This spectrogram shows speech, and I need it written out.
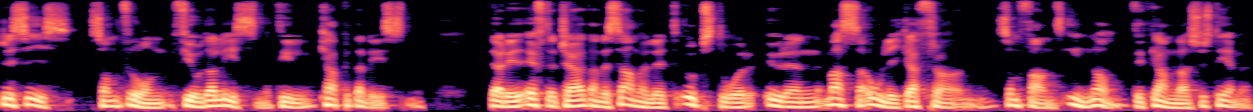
precis som från feodalism till kapitalism, där det efterträdande samhället uppstår ur en massa olika frön som fanns inom det gamla systemet.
